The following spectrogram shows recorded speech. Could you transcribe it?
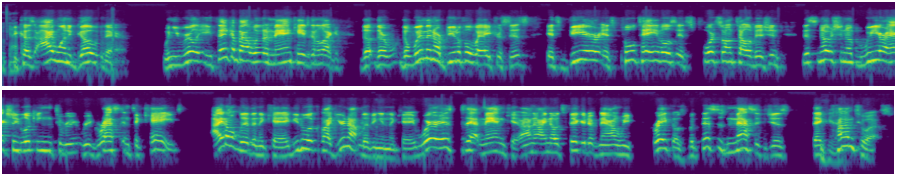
Okay. because I want to go there. When you really you think about what a man cave is going to look like, the, the women are beautiful waitresses. It's beer, it's pool tables, it's sports on television. This notion of we are actually looking to re- regress into caves. I don't live in a cave. You look like you're not living in the cave. Where is that man cave? I know, I know it's figurative now and we create those, but this is messages that mm-hmm. come to us.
